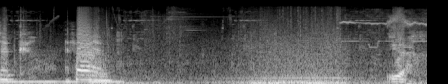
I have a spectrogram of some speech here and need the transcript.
Oh, you took FRM. Yeah.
